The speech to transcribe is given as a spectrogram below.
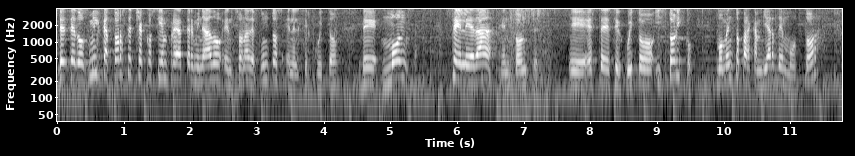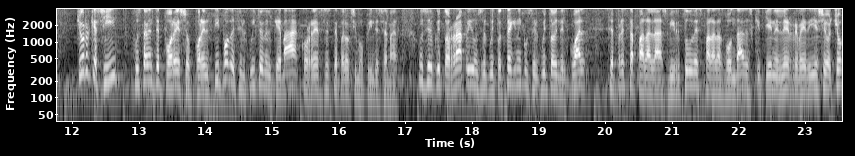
Desde 2014 Checo siempre ha terminado en zona de puntos en el circuito de Monza. Se le da entonces eh, este circuito histórico. Momento para cambiar de motor. Yo creo que sí, justamente por eso, por el tipo de circuito en el que va a correrse este próximo fin de semana. Un circuito rápido, un circuito técnico, un circuito en el cual se presta para las virtudes, para las bondades que tiene el RB18.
